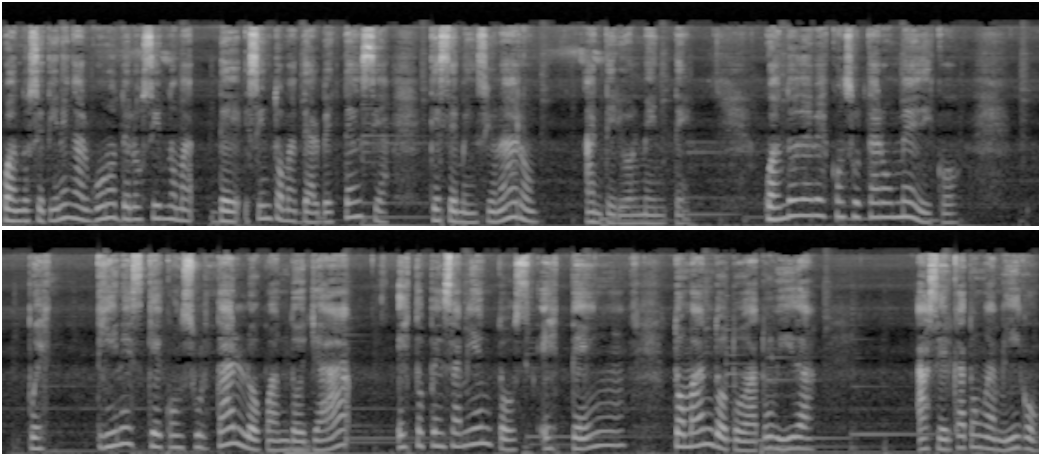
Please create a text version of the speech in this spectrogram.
cuando se tienen algunos de los síntomas de, síntomas de advertencia que se mencionaron anteriormente. ¿Cuándo debes consultar a un médico? Pues tienes que consultarlo cuando ya estos pensamientos estén tomando toda tu vida. Acércate a un amigo,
